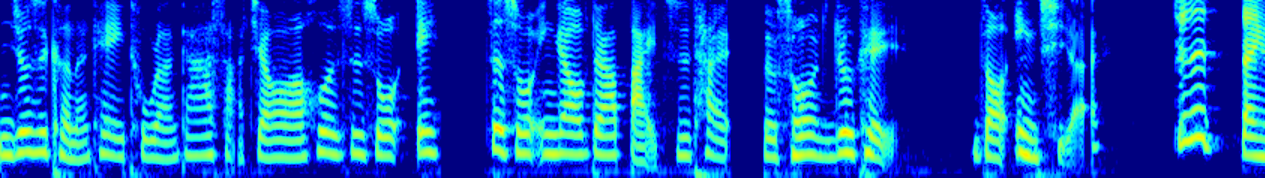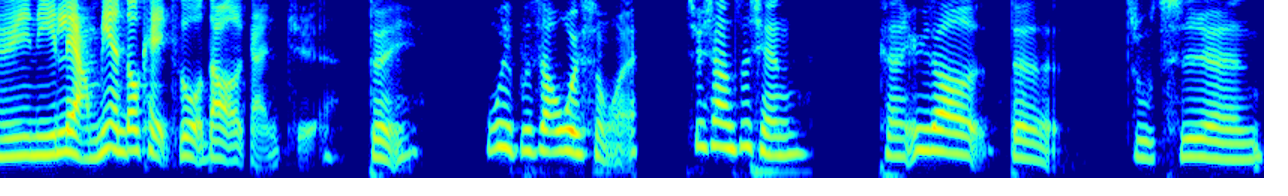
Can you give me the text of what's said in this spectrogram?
你就是可能可以突然跟他撒娇啊，或者是说，哎，这时候应该要对他摆姿态的时候，你就可以，你知道硬起来，就是等于你两面都可以做到的感觉。对，我也不知道为什么，哎，就像之前可能遇到的主持人，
